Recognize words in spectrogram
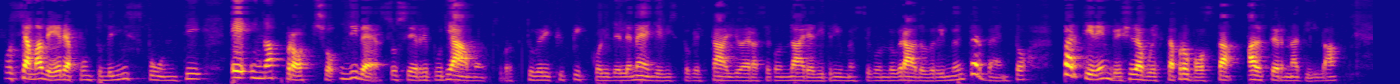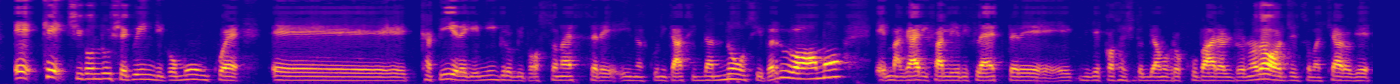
possiamo avere appunto degli spunti e un approccio diverso se reputiamo, soprattutto per i più piccoli delle medie, visto che il taglio era secondaria di primo e secondo grado per il mio intervento, partire invece da questa proposta alternativa. E che ci conduce quindi comunque eh, capire che i microbi possono essere in alcuni casi dannosi per l'uomo e magari farli riflettere di che cosa ci dobbiamo preoccupare al giorno d'oggi. Insomma, è chiaro che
